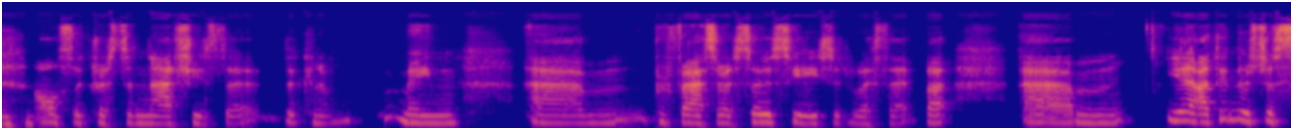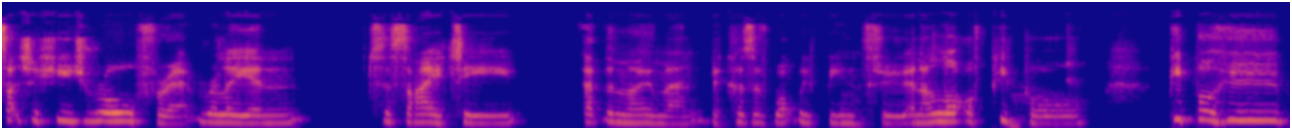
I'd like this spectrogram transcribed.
Mm-hmm. Also, Kristin Nash, she's the, the kind of main um, professor associated with it. But um, yeah, I think there's just such a huge role for it, really, in society at the moment because of what we've been through. And a lot of people people who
